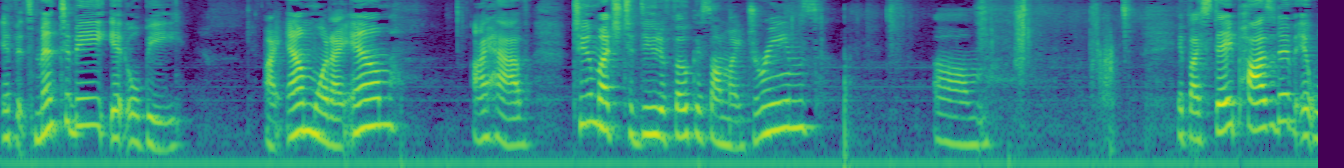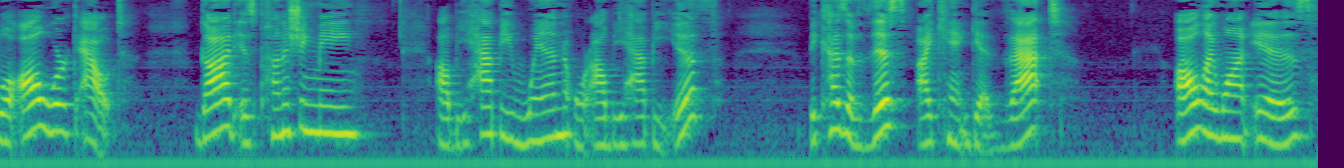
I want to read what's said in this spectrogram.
If it's meant to be, it will be. I am what I am. I have too much to do to focus on my dreams. Um, if I stay positive, it will all work out. God is punishing me. I'll be happy when or I'll be happy if. Because of this, I can't get that. All I want is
